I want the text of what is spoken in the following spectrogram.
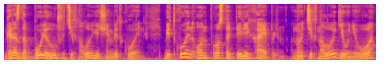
гораздо более лучшую технологию, чем биткоин. Биткоин, он просто перехайплен, но технология у него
